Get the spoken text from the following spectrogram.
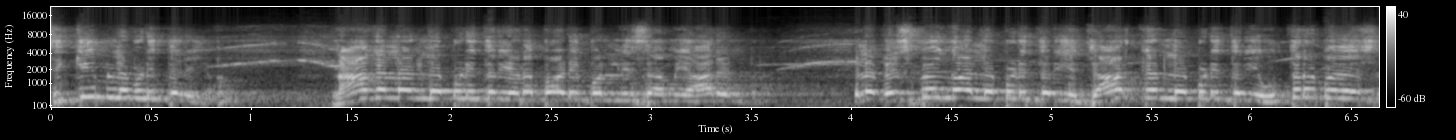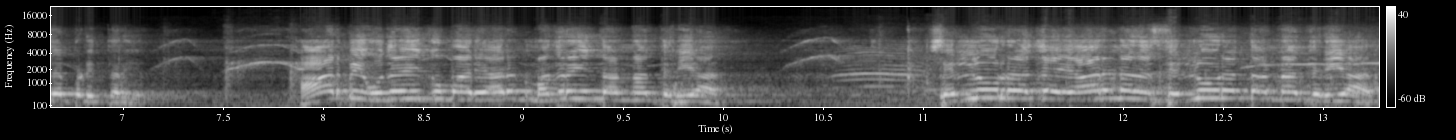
சிக்கிம்ல எப்படி தெரியும்? நாகாலாந்துல எப்படி தெரியும் எடப்பாடி பழனிசாமி யார்? என்று இல்ல வெஸ்ட் பெங்காலில் எப்படி தெரியும்? ஜார்க்கண்ட்ல எப்படி தெரியும்? உத்தரப்பிரதேசல எப்படி தெரியும்? ஆர்பி உதயகுமார் யாருன்னு மதுரை தாண்டா தெரியாது. செல்லூர் ராஜா யாருன்னு அந்த செல்லூரை தாண்டா தெரியாது.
